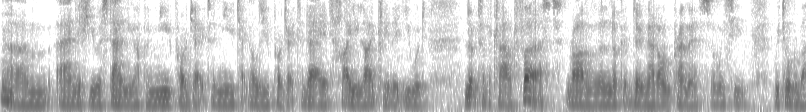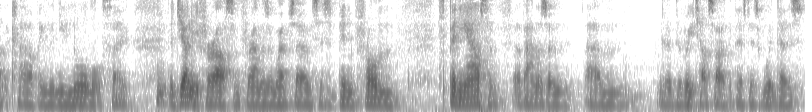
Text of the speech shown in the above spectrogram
Um, and if you were standing up a new project, a new technology project today, it's highly likely that you would look to the cloud first rather than look at doing that on premise. And we see we talk about the cloud being the new normal. So the journey for us and for Amazon Web Services has been from spinning out of, of Amazon, um, the, the retail side of the business, with those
